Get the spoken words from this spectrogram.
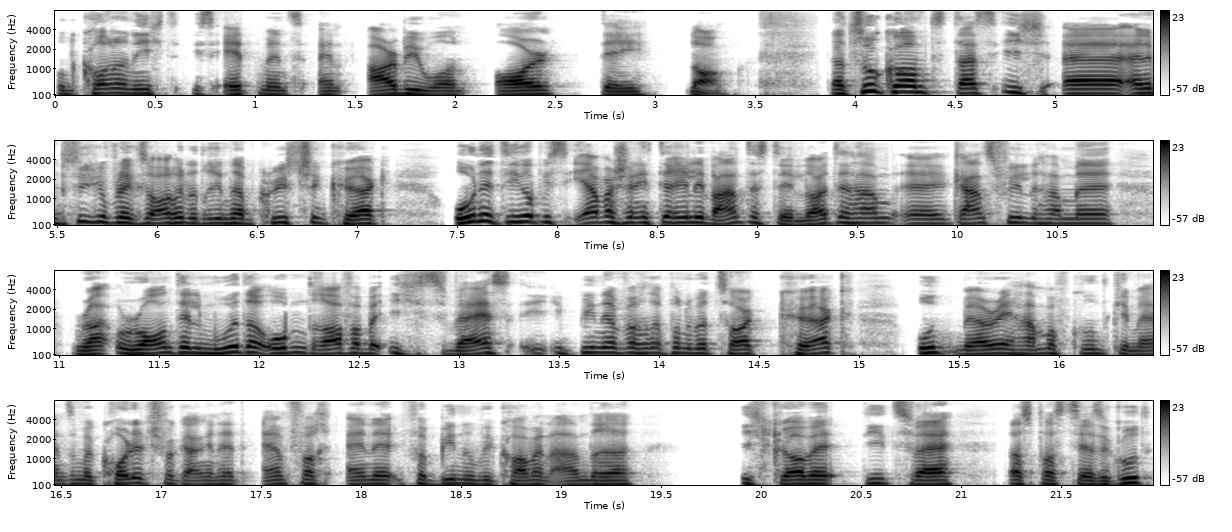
und Connor nicht, ist Edmonds ein RB1 all day long. Dazu kommt, dass ich äh, einen Psychoflex auch wieder drin habe, Christian Kirk. Ohne Diop ist er wahrscheinlich der relevanteste. Leute haben äh, ganz viel haben äh, Rondell Moore da oben drauf, aber ich weiß, ich bin einfach davon überzeugt, Kirk und Murray haben aufgrund gemeinsamer College-Vergangenheit einfach eine Verbindung wie kaum ein anderer. Ich glaube, die zwei, das passt sehr, sehr gut.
